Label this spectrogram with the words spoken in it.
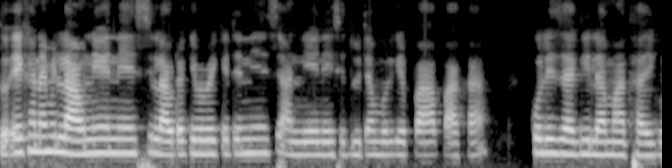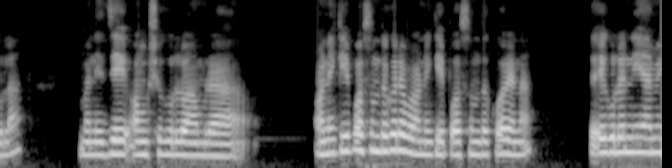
তো এখানে আমি লাউ নিয়ে নিয়েছি, লাউটা কীভাবে কেটে নিয়েছি আর নিয়ে নিয়েছি দুইটা মুরগির পা, পাখা, কলিজা, গিলা, মাথা, এগুলা। মানে যে অংশগুলো আমরা অনেকেই পছন্দ করে বা অনেকেই পছন্দ করে না। তো এগুলো নিয়ে আমি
